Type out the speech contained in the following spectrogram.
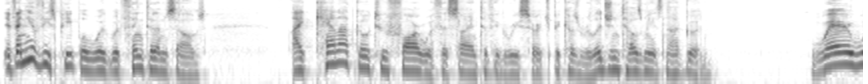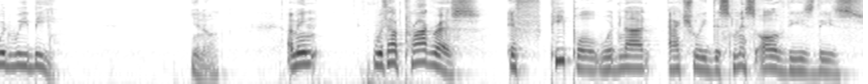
If any of these people would, would think to themselves, I cannot go too far with this scientific research because religion tells me it's not good where would we be? You know, I mean, without progress, if people would not actually dismiss all of these these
